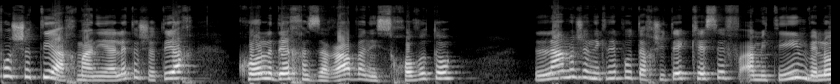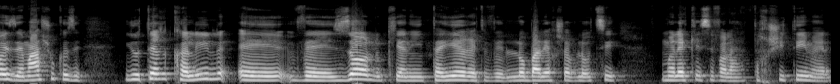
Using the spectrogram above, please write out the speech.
פה שטיח? מה, אני אעלה את השטיח כל הדרך חזרה ואני אסחוב אותו? למה שאני אקנה פה תכשיטי כסף אמיתיים ולא איזה משהו כזה יותר קליל אה, וזול, כי אני תיירת ולא בא לי עכשיו להוציא מלא כסף על התכשיטים האלה.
